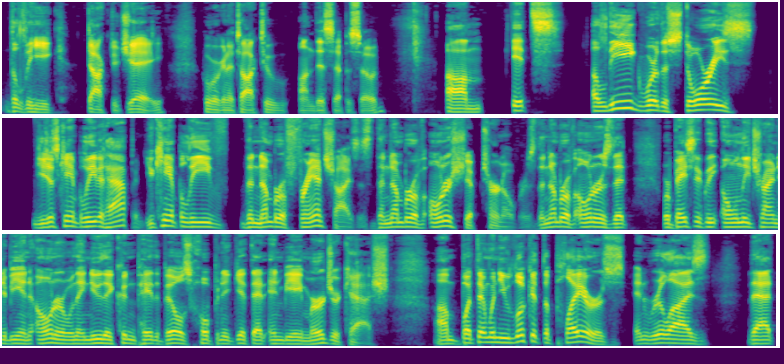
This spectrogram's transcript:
the league Dr. J, who we're going to talk to on this episode. Um, it's a league where the stories you just can't believe it happened. You can't believe the number of franchises, the number of ownership turnovers, the number of owners that were basically only trying to be an owner when they knew they couldn't pay the bills, hoping to get that NBA merger cash. Um, but then when you look at the players and realize that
